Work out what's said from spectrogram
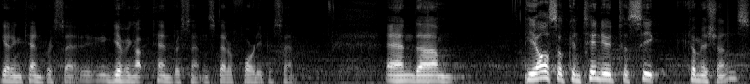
getting 10%, giving up 10% instead of 40%. And um, he also continued to seek commissions.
